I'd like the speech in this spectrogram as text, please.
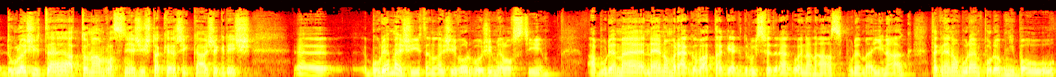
důležité, a to nám vlastně Ježíš také říká, že když e, budeme žít tenhle život Boží milosti, a budeme nejenom reagovat tak, jak druhý svět reaguje na nás, budeme jinak, tak nejenom budeme podobní Bohu,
